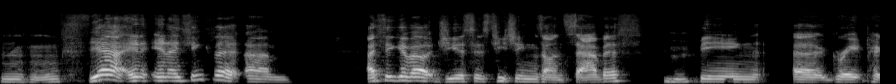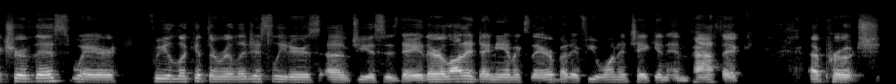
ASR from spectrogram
hmm Yeah, and and I think that um, I think about Jesus's teachings on Sabbath Mhm. being a great picture of this. Where if we look at the religious leaders of Jesus's day, there are a lot of dynamics there. But if you want to take an empathic approach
